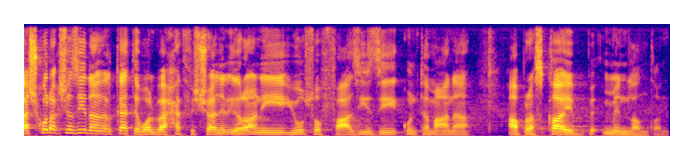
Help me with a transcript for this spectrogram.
أشكرك جزيلا الكاتب والباحث في الشأن الإيراني يوسف عزيزي كنت معنا عبر سكايب من لندن.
